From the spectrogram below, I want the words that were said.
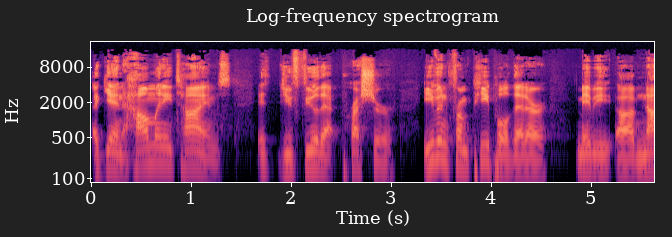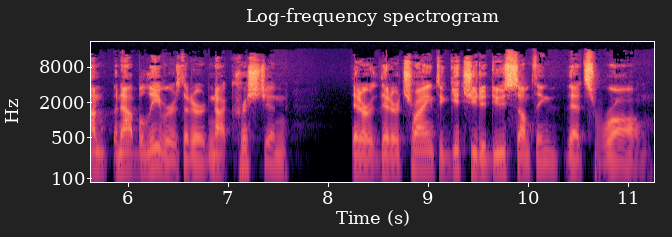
Again, how many times do you feel that pressure, even from people that are maybe uh, non, not believers, that are not Christian, that are, that are trying to get you to do something that's wrong.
